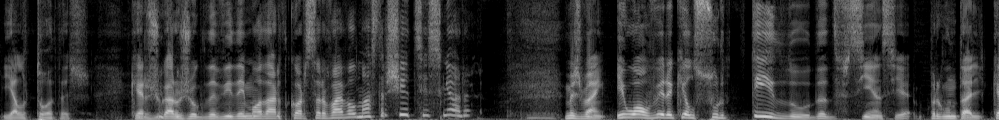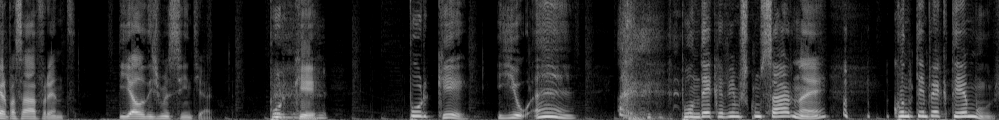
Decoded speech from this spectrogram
E ela todas. Quer jogar o jogo da vida em modo hardcore survival master shit, sim senhora. Mas bem, eu ao ver aquele sortido da deficiência, perguntei-lhe, quer passar à frente? E ela diz-me assim, Tiago, porquê? Porquê? E eu, ah, para onde é que havemos começar, não é? Quanto tempo é que temos?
